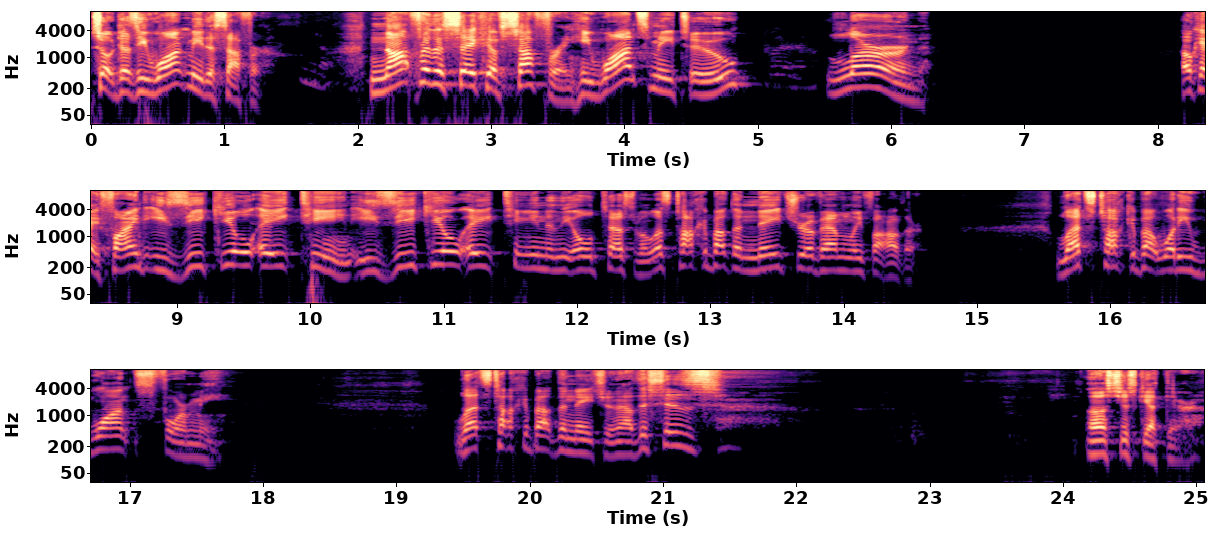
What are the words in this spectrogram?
So, does he want me to suffer? No. Not for the sake of suffering. He wants me to learn. learn. Okay, find Ezekiel 18. Ezekiel 18 in the Old Testament. Let's talk about the nature of Heavenly Father. Let's talk about what he wants for me. Let's talk about the nature. Now, this is Let's just get there.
